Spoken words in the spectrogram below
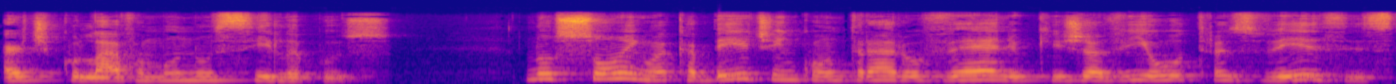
articulava monossílabos, no sonho acabei de encontrar o velho que já vi outras vezes.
